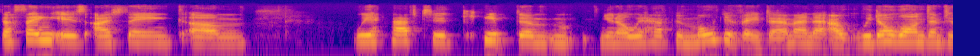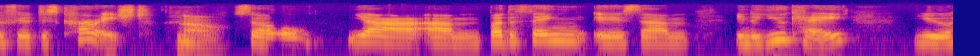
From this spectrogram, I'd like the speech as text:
the thing is, I think um, we have to keep them, you know, we have to motivate them and uh, we don't want them to feel discouraged. No. So, yeah. Um, but the thing is, um, in the UK, you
